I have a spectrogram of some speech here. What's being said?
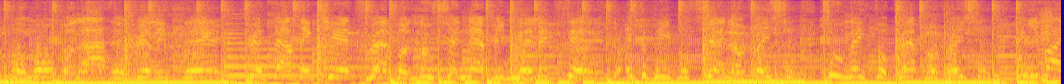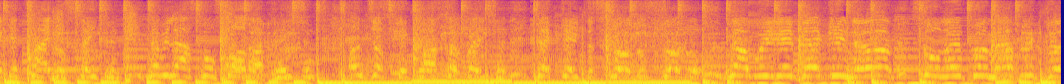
people mobilizing really thick. 10,000 kids, revolutionary militant. It's the people's generation, too late for reparation. And you might get title Satan. Now we lost most all our patience. Unjust incarceration, decades of struggle, struggle. Now we ain't backing up, stolen from Africa.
